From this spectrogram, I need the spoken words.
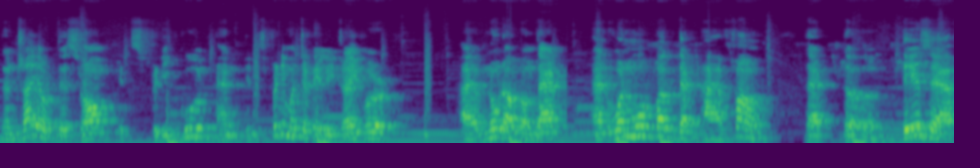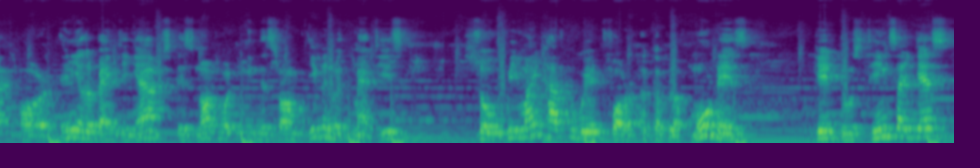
then try out this ROM. It's pretty cool and it's pretty much a daily driver. I have no doubt on that. And one more bug that I have found that the Days app or any other banking apps is not working in this ROM even with Magisk. So we might have to wait for a couple of more days get those things I guess.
